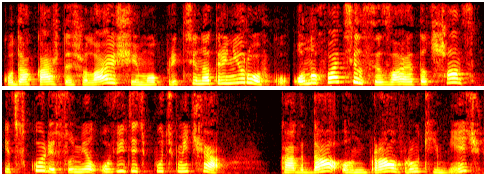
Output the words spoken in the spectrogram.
куда каждый желающий мог прийти на тренировку. Он ухватился за этот шанс и вскоре сумел увидеть путь меча. Когда он брал в руки меч,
